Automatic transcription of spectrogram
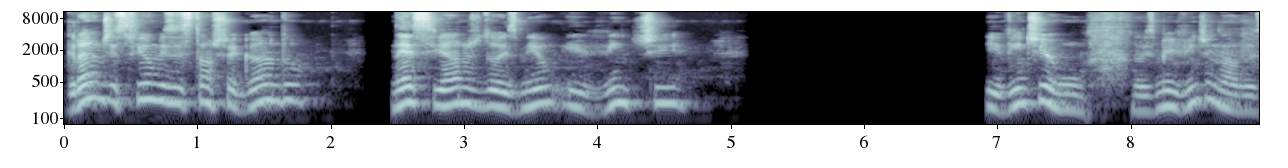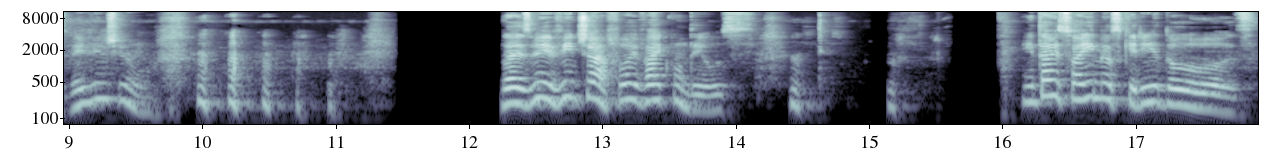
Grandes filmes estão chegando nesse ano de 2020 e 21. 2020 não, 2021. 2020 já foi, vai com Deus. Então é isso aí, meus queridos.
